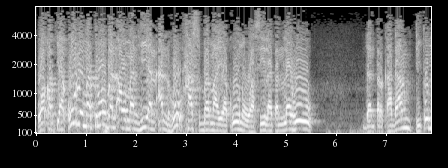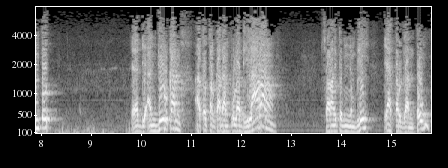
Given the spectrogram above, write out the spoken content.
Waqad yakunu matluban aw manhiyan anhu hasba ma yakunu wasilatan lahu. Dan terkadang dituntut ya dianjurkan atau terkadang pula dilarang seorang itu menyembelih ya tergantung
